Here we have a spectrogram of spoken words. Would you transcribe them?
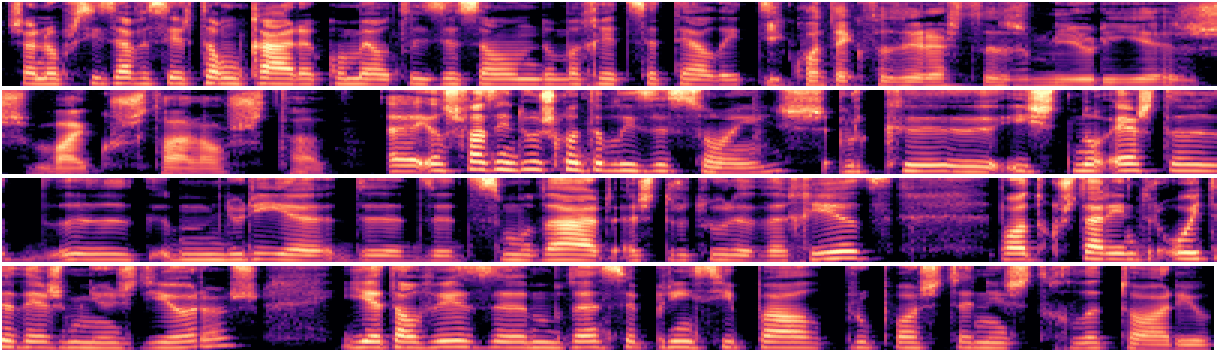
já não precisava ser tão cara como é a utilização de uma rede satélite. E quanto é que fazer estas melhorias vai custar ao Estado? Uh, eles fazem duas contabilizações, porque isto, esta uh, melhoria de, de, de, se mudar a estrutura da rede pode custar entre 8 a 10 milhões de euros e é talvez a mudança principal proposta neste relatório.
